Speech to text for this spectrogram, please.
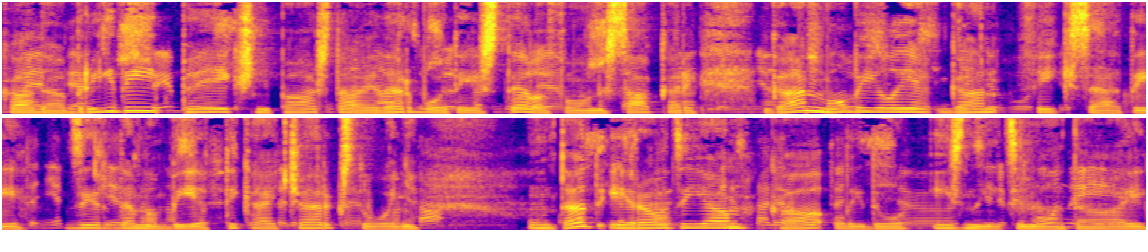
Kādā brīdī pēkšņi pārstāja darboties telefona sakari, gan mobīlie, gan fiksētie. Dzirdama bija tikai čerkstoņa un tad ieraudzījām, kā lido iznīcinātāji.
